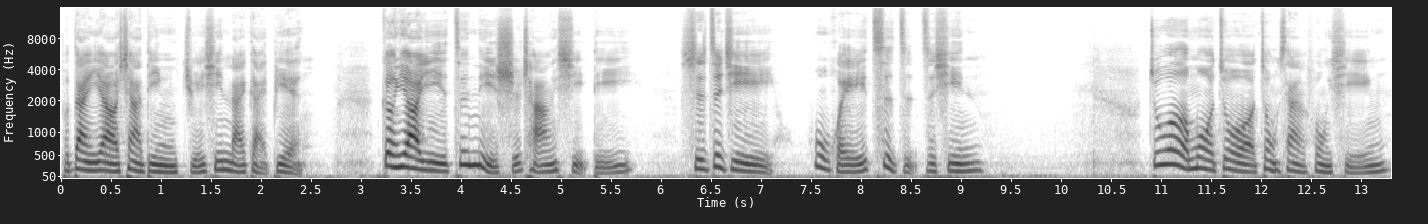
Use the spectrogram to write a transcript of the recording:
不但要下定决心来改变，更要以真理时常洗涤，使自己。复回次子之心，诸恶莫作，众善奉行。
